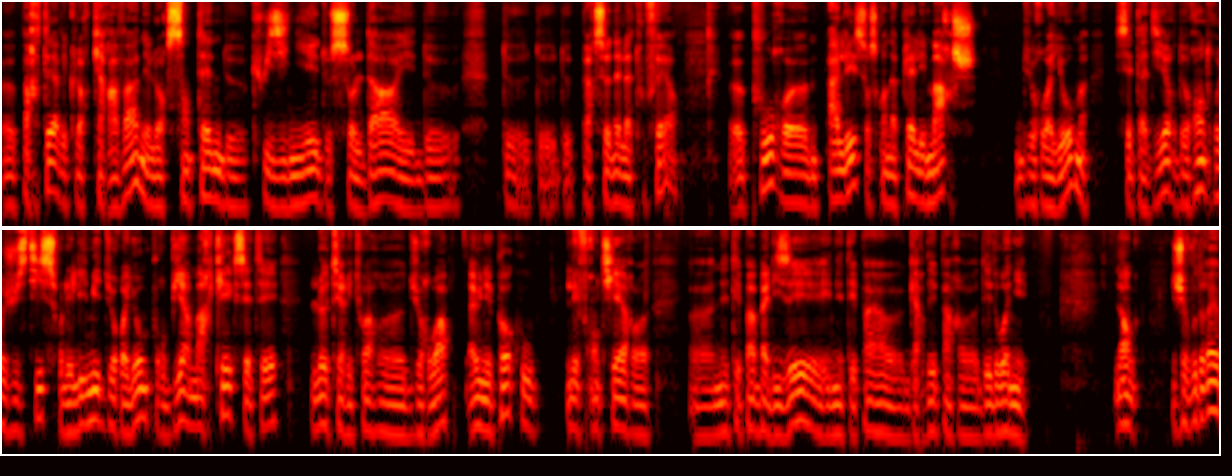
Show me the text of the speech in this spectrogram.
euh, partaient avec leurs caravanes et leurs centaines de cuisiniers, de soldats et de, de, personnel à tout faire euh, pour euh, aller sur ce qu'on appelait les marches du royaume, c'est-à-dire de rendre justice sur les limites du royaume pour bien marquer que c'était le territoire du roi, à une époque où les frontières n'étaient pas balisées et n'étaient pas gardées par des douaniers. Donc, je voudrais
